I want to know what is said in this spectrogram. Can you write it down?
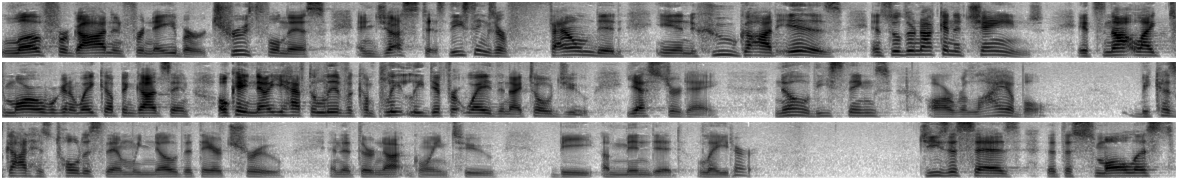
love for God and for neighbor, truthfulness and justice. These things are founded in who God is, and so they're not going to change. It's not like tomorrow we're going to wake up and God saying, okay, now you have to live a completely different way than I told you yesterday. No, these things are reliable. Because God has told us them, we know that they are true and that they're not going to be amended later. Jesus says that the smallest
